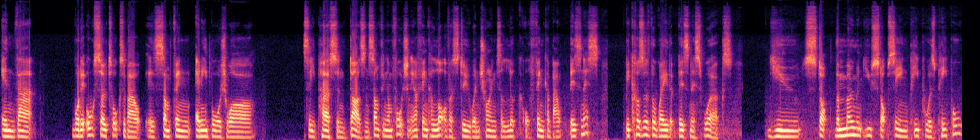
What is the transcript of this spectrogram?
in that, what it also talks about is something any bourgeois person does, and something unfortunately I think a lot of us do when trying to look or think about business. Because of the way that business works, you stop the moment you stop seeing people as people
